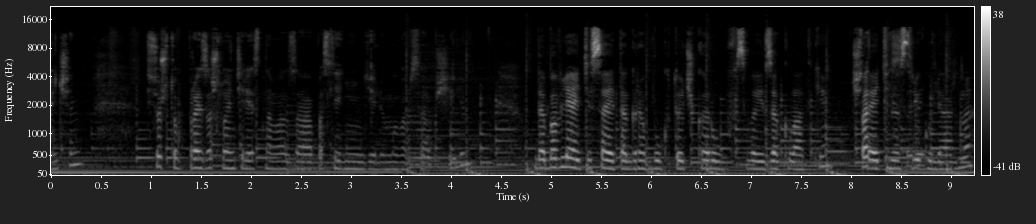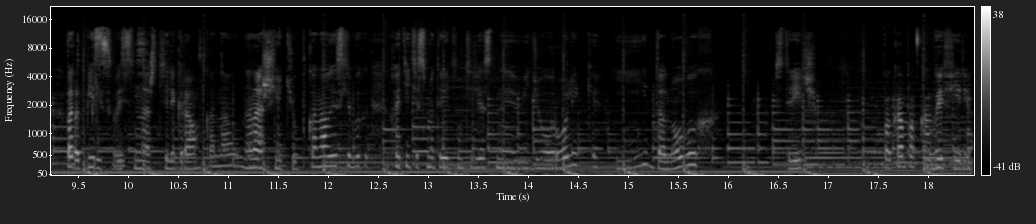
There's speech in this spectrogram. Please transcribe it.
окончен. Все, что произошло интересного за последнюю неделю, мы вам сообщили. Добавляйте сайт agrobook.ru в свои закладки. Читайте нас регулярно. Подписывайтесь на наш телеграм-канал, на наш YouTube-канал, если вы хотите смотреть интересные видеоролики. И до новых встреч. Пока-пока. В эфире.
